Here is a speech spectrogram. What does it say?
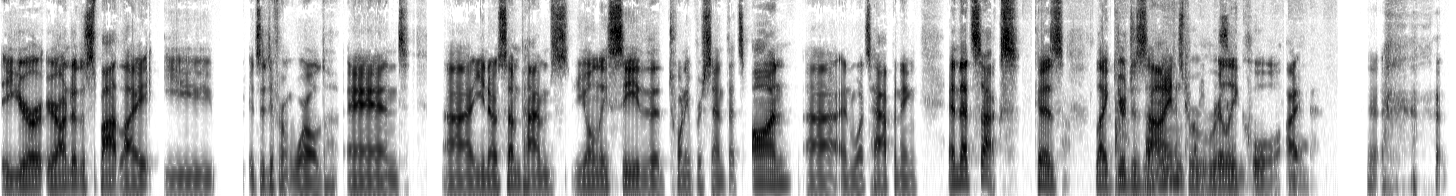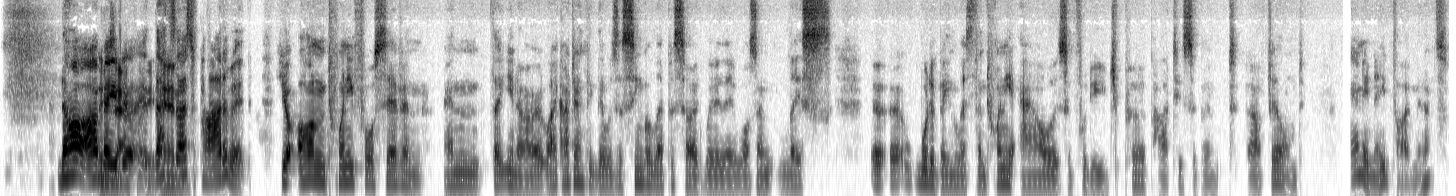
you're you're under the spotlight. You it's a different world and uh, you know, sometimes you only see the 20% that's on uh, and what's happening. And that sucks because, like, your designs were really 20%. cool. I, No, I mean uh, Exactly, that's and- that's part of it. You're on twenty four seven, and the, you know, like I don't think there was a single episode where there wasn't less, uh, uh, would have been less than twenty hours of footage per participant uh, filmed. They only need five minutes,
